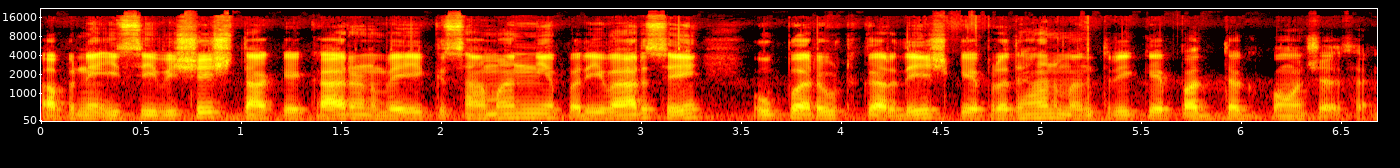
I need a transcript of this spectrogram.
अपने इसी विशेषता के कारण वे एक सामान्य परिवार से ऊपर उठकर देश के प्रधानमंत्री के पद तक पहुंचे थे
